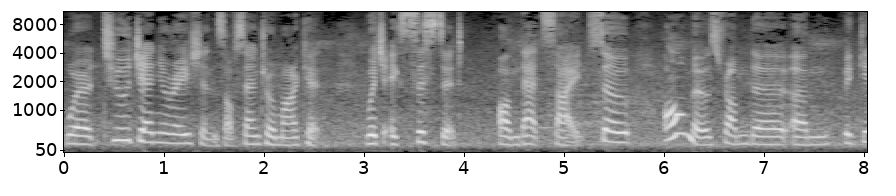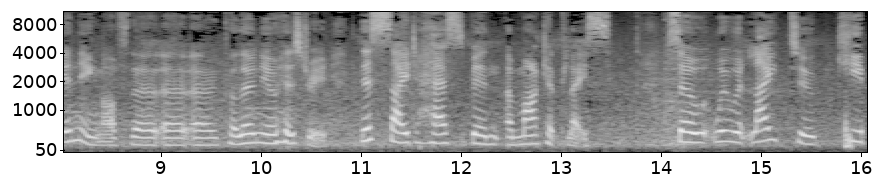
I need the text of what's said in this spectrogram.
were two generations of Central Market which existed on that site. So almost from the um, beginning of the uh, uh, colonial history, this site has been a marketplace. So we would like to keep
